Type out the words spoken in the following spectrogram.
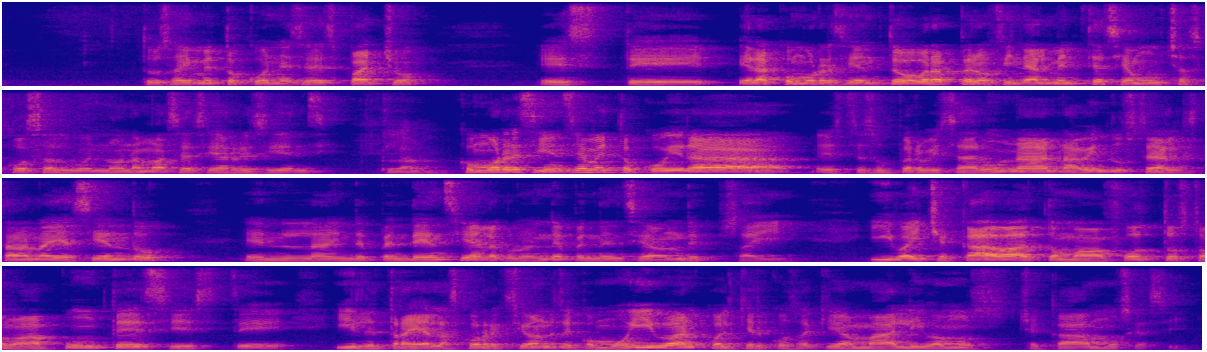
Entonces ahí me tocó en ese despacho, este, era como residente de obra, pero finalmente hacía muchas cosas, bueno, no nada más se hacía residencia. Claro. Como residencia me tocó ir a este, supervisar una nave industrial que estaban ahí haciendo en la Independencia, en la colonia Independencia, donde pues ahí iba y checaba, tomaba fotos, tomaba apuntes y, este, y le traía las correcciones de cómo iban, cualquier cosa que iba mal íbamos, checábamos y así.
